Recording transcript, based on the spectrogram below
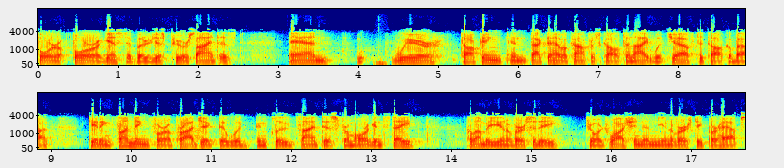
for for or against it, but are just pure scientists. And we're talking, in fact, to have a conference call tonight with Jeff to talk about getting funding for a project that would include scientists from Oregon State, Columbia University, George Washington University, perhaps.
